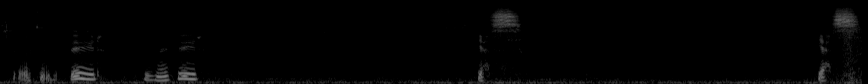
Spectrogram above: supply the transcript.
Still looking for food. There's no food. Yes. Yes.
